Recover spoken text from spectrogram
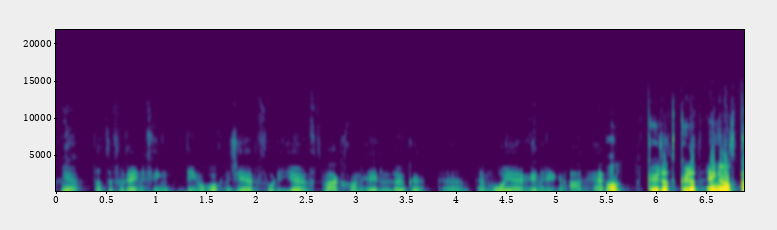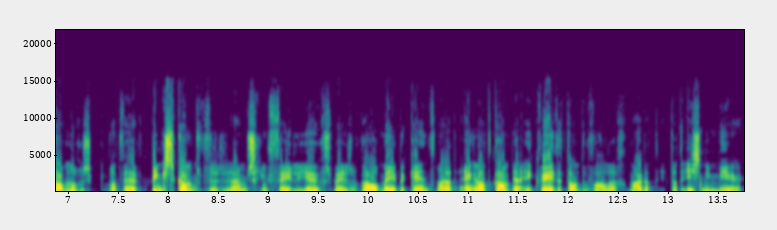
ja. Dat de vereniging dingen organiseerde voor de jeugd. Waar ik gewoon hele leuke ehm, en mooie herinneringen aan heb. Want kun je dat, kun je dat Engelandkamp nog eens... Want we hebben Pinksterkamp, er zijn misschien vele jeugdspelers nog wel mee bekend. Maar dat Engelandkamp, ja, ik weet het dan toevallig. Maar dat, dat is niet meer. Nee.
